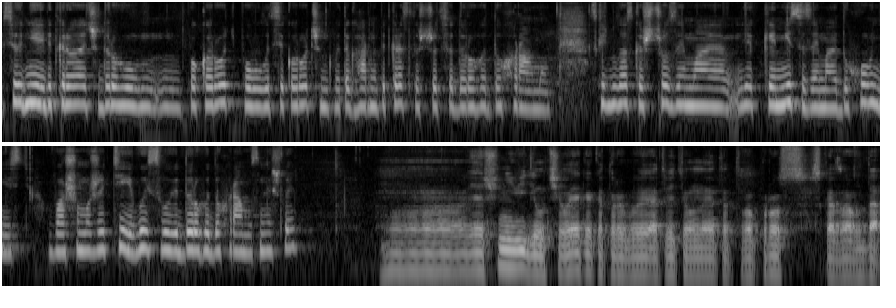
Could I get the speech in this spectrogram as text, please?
Сьогодні, відкриваючи дорогу м, по, Короч... по вулиці Коротченко, ви так гарно підкреслили, що це дорога до храму. Скажіть, будь ласка, що займає, яке місце займає духовність у вашому житті? Ви свою дорогу до храму знайшли? Э, Я еще не видел человека, который бы ответил на этот вопрос, сказав «да».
